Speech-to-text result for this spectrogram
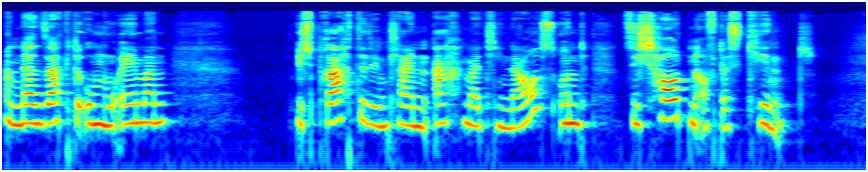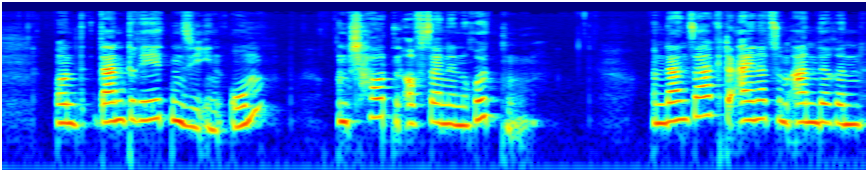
Und dann sagte Umm Ayman, ich brachte den kleinen Ahmad hinaus und sie schauten auf das Kind. Und dann drehten sie ihn um und schauten auf seinen Rücken. Und dann sagte einer zum anderen,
